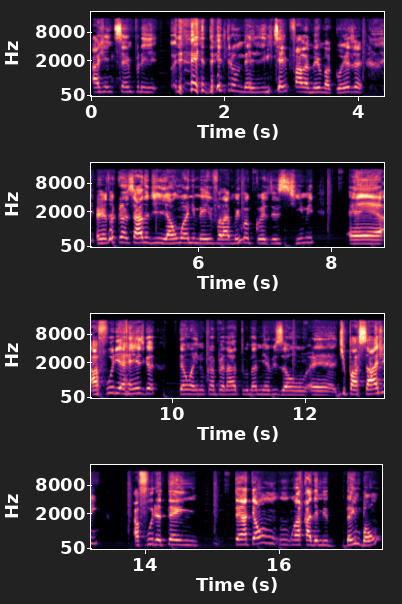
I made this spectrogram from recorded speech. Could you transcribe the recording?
a gente sempre, dentro um deles, a gente sempre fala a mesma coisa. Eu já tô cansado de há um ano e meio falar a mesma coisa desse time. É, a Fúria Rensga estão aí no campeonato, na minha visão, é, de passagem. A Fúria tem, tem até um, um Academy bem bom.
